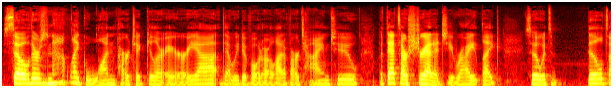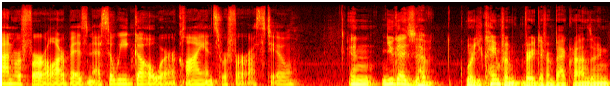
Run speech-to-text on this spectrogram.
so there's not like one particular area that we devote a lot of our time to but that's our strategy right like so it's built on referral our business so we go where our clients refer us to and you guys have where you came from very different backgrounds. I mean,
